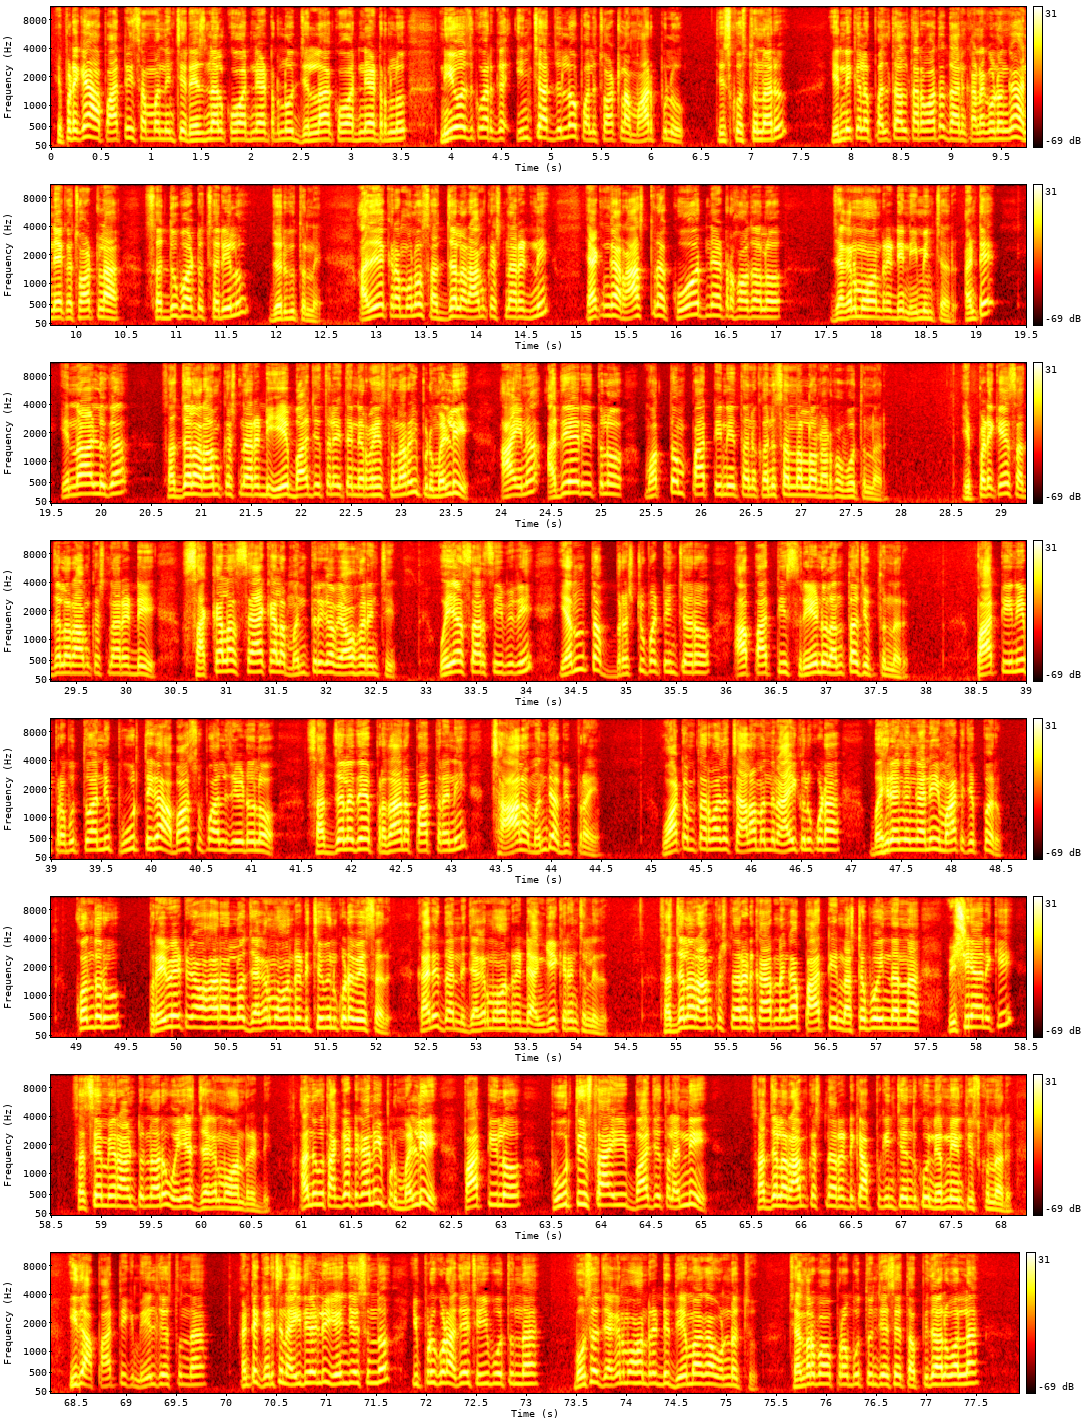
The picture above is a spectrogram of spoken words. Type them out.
ఇప్పటికే ఆ పార్టీకి సంబంధించి రీజనల్ కోఆర్డినేటర్లు జిల్లా కోఆర్డినేటర్లు నియోజకవర్గ ఇన్ఛార్జీల్లో పలు చోట్ల మార్పులు తీసుకొస్తున్నారు. ఎన్నికల ఫలితాల తర్వాత దానికి అనుగుణంగా అనేక చోట్ల సర్దుబాటు చర్యలు జరుగుతున్నాయి. అదే క్రమంలో సజ్జల రామకృష్ణారెడ్డిని ఏకంగా రాష్ట్ర కోఆర్డినేటర్ హోదాలో జగన్మోహన్ రెడ్డి నియమించారు. అంటే ఇన్నాళ్ళుగా సజ్జల రామకృష్ణారెడ్డి ఏ బాధ్యతలు అయితే నిర్వహిస్తున్నారో ఇప్పుడు మళ్ళీ ఆయన అదే రీతిలో మొత్తం పార్టీని తన కనుసన్నల్లో నడపబోతున్నారు. ఇప్పటికే సజ్జల రామకృష్ణారెడ్డి సకల శాఖల మంత్రిగా వ్యవహరించి వైఎస్ఆర్సీపీని ఎంత భ్రష్టు పట్టించారో ఆ పార్టీ శ్రేణులంతా చెప్తున్నారు. పార్టీని ప్రభుత్వాన్ని పూర్తిగా అబాసుపాలు చేయడంలో సజ్జలదే ప్రధాన పాత్రని చాలామంది అభిప్రాయం. ఓటమి తర్వాత చాలామంది నాయకులు కూడా బహిరంగంగానే ఈ మాట చెప్పారు. కొందరు ప్రైవేటు వ్యవహారాల్లో జగన్మోహన్ రెడ్డి చెవిని కూడా వేశారు కానీ దాన్ని జగన్మోహన్ రెడ్డి అంగీకరించలేదు. సజ్జల రామకృష్ణారెడ్డి కారణంగా పార్టీ నష్టపోయిందన్న విషయానికి సస్యమీర అంటున్నారు వైఎస్ జగన్మోహన్ రెడ్డి. అందుకు తగ్గట్టుగానే ఇప్పుడు మళ్ళీ పార్టీలో పూర్తి స్థాయి బాధ్యతలన్నీ సజ్జల రామకృష్ణారెడ్డికి అప్పగించేందుకు నిర్ణయం తీసుకున్నారు. ఇది ఆ పార్టీకి మేలు చేస్తుందా? అంటే గడిచిన ఐదేళ్ళు ఏం చేసిందో ఇప్పుడు కూడా అదే చేయబోతుందా? బహుశా జగన్మోహన్ రెడ్డి ధీమాగా ఉండొచ్చు. చంద్రబాబు ప్రభుత్వం చేసే తప్పిదాల వల్ల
